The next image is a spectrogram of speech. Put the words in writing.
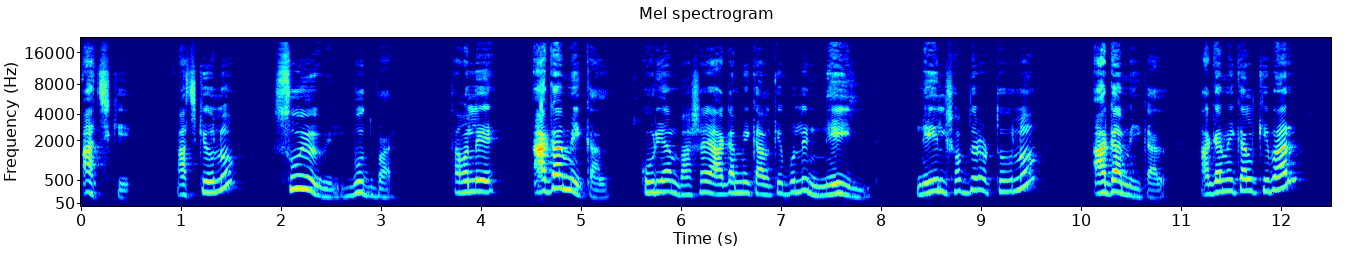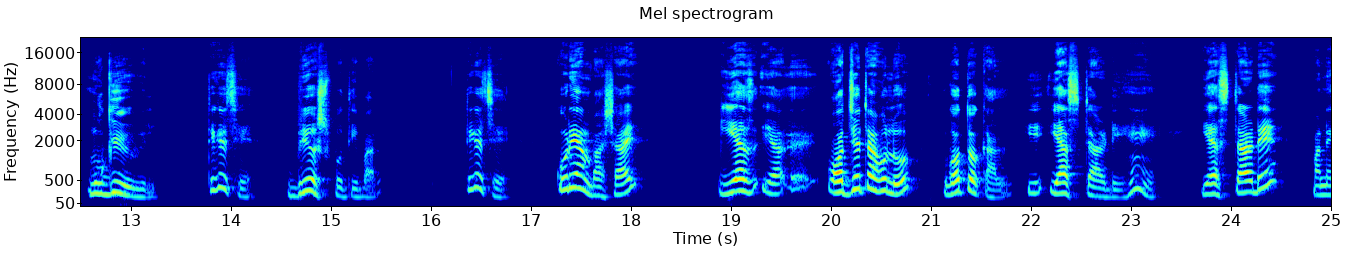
আজকে। আজকে হলো সুইউইল বুধবার। তাহলে আগামীকাল, কোরিয়ান ভাষায় আগামীকালকে বলে নেইল। নেইল শব্দের অর্থ হলো আগামীকাল। আগামীকাল কিবার মুগিউইল ঠিক আছে? বৃহস্পতিবার, ঠিক আছে? কোরিয়ান ভাষায় ইয়াস অজেটা হলো গতকাল ইয়াস্টারডে হ্যাঁ? ইয়াস্টারডে মানে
